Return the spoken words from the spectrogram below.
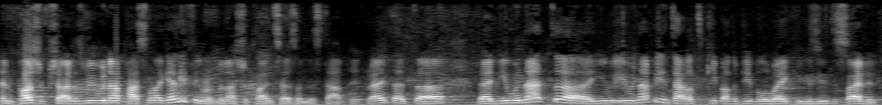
And Pashup Shad is we would not pass like anything Rav Menashe Klein says on this topic, right? That uh, that you would not uh, you you would not be entitled to keep other people awake because you decided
